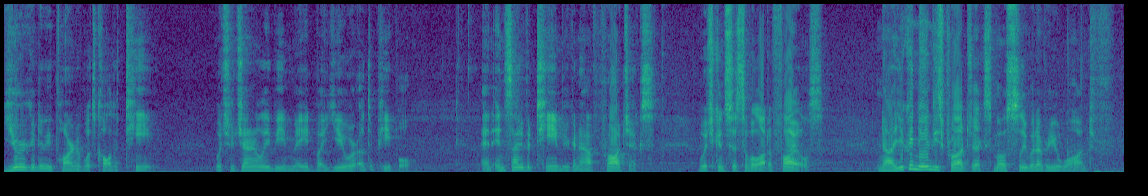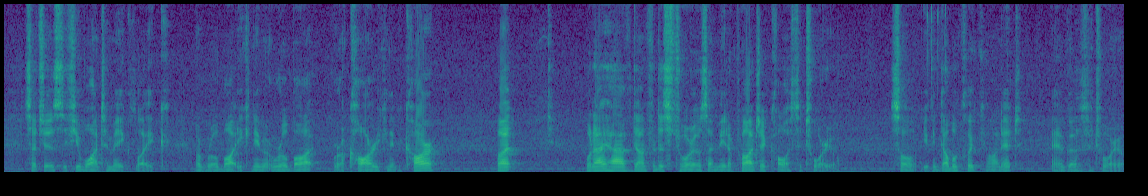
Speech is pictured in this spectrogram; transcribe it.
You're going to be part of what's called a team, which would generally be made by you or other people. And inside of a team, you're going to have projects, which consist of a lot of files. Now, you can name these projects mostly whatever you want, such as if you want to make like a robot, you can name it robot, or a car, you can name it car. But what I have done for this tutorial is I made a project called tutorial. So you can double click on it and it'll go to tutorial.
